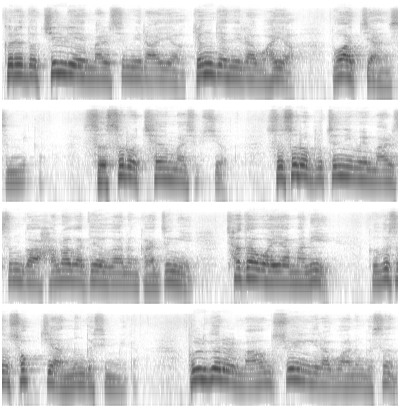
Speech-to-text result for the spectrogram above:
그래도 진리의 말씀이라 하여 경전이라고 하여 놓았지 않습니까? 스스로 체험하십시오. 스스로 부처님의 말씀과 하나가 되어가는 과정이 찾아와야만이 그것은 속지 않는 것입니다. 불교를 마음 수행이라고 하는 것은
